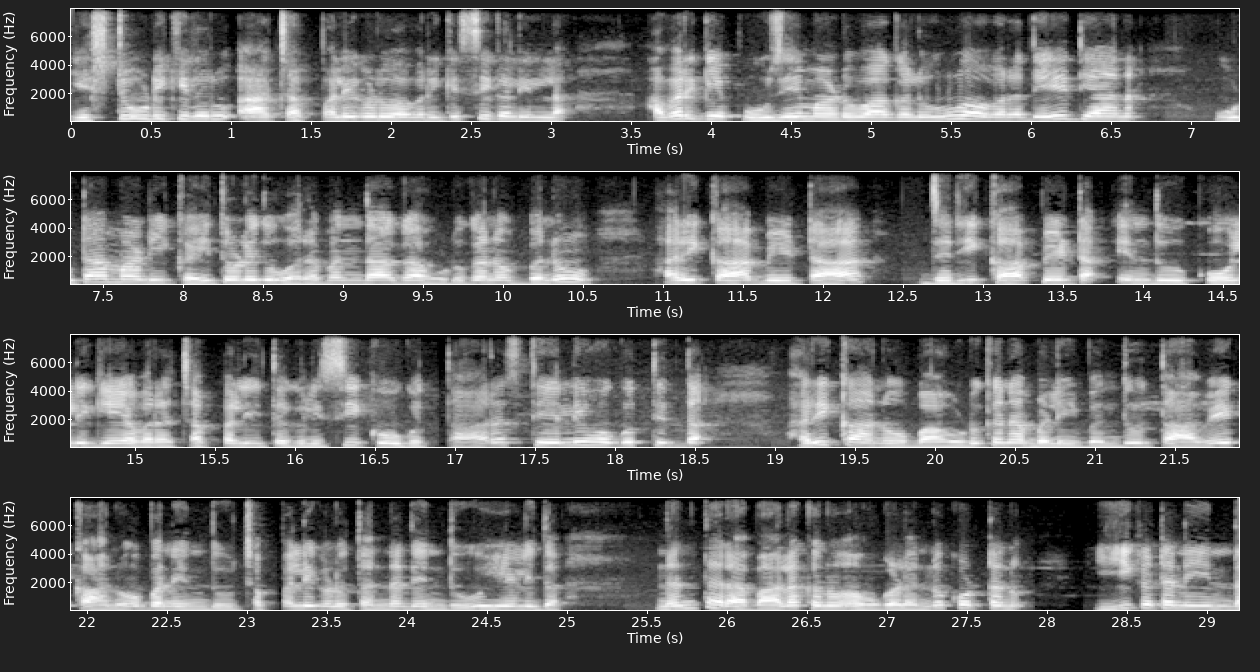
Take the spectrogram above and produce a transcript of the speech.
ಎಷ್ಟು ಹುಡುಕಿದರೂ ಆ ಚಪ್ಪಲಿಗಳು ಅವರಿಗೆ ಸಿಗಲಿಲ್ಲ. ಅವರಿಗೆ ಪೂಜೆ ಮಾಡುವಾಗಲೂ ಅವರದೇ ಧ್ಯಾನ. ಊಟ ಮಾಡಿ ಕೈತೊಳೆದು ಹೊರಬಂದಾಗ ಹುಡುಗನೊಬ್ಬನು ಹರಿಕಾ ಬೇಟಾ, ಜರಿಕಾ ಪೇಟ ಎಂದು ಕೋಲಿಗೆ ಅವರ ಚಪ್ಪಲಿ ತಗುಲಿಸಿ ಕೂಗುತ್ತಾ ರಸ್ತೆಯಲ್ಲಿ ಹೋಗುತ್ತಿದ್ದ. ಹರಿಕಾನೊಬ್ಬ ಹುಡುಗನ ಬಳಿ ಬಂದು ತಾವೇ ಕಾನೋಬನೆಂದು ಚಪ್ಪಲಿಗಳು ತನ್ನದೆಂದು ಹೇಳಿದ. ನಂತರ ಬಾಲಕನು ಅವುಗಳನ್ನು ಕೊಟ್ಟನು. ಈ ಘಟನೆಯಿಂದ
